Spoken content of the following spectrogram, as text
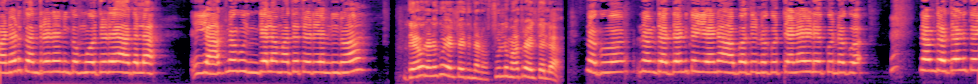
ಮನೆಯವ್ರು ಕಂದ್ರೇನೆ ನಿಂಗೆ ಮೋದಿಡೇ ಆಗಲ್ಲ. ಯಾಕೆ ನಾವು ಹಿಂಗೆಲ್ಲ ಮಾತಾಡಿ ಅಂದಿನ ದೇವ್ರನಿಗೂ ಹೇಳ್ತಾ ಇದ್ದೀನಿ ನಾನು. ಸುಳ್ಳು ಮಾತ್ರ ಹೇಳ್ತಾ ಇಲ್ಲ. ನಗು ನಮ್ಮ ದೊಡ್ಡನ ಕೈ ಏನೋ ಆಗೋದು ನಗು ತೆನ ಹಿಡಿಯಕು ನಗು. ನಮ್ಮ ದೊಡ್ಡನ ಕೈ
